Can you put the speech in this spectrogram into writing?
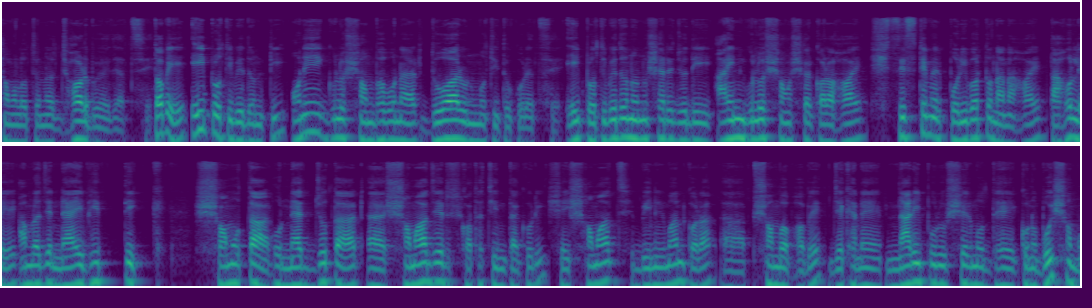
সমালোচনার ঝড় বয়ে যাচ্ছে। তবে এই প্রতিবেদনটি অনেকগুলো সম্ভাবনার দুয়ার উন্মোচিত করেছে। এই প্রতিবেদন অনুসারে যদি আইনগুলো সংস্কার করা হয়, সিস্টেমের পরিবর্তন আনা হয়, তাহলে আমরা যে ন্যায়ভিত্তিক সমতার ও ন্যায্যতার সমাজের কথা চিন্তা করি, সেই সমাজ বিনির্মাণ করা সম্ভব হবে, যেখানে নারী পুরুষের মধ্যে কোনো বৈষম্য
